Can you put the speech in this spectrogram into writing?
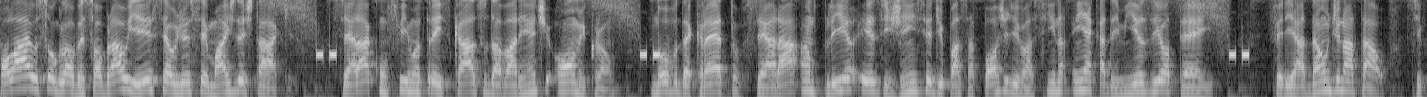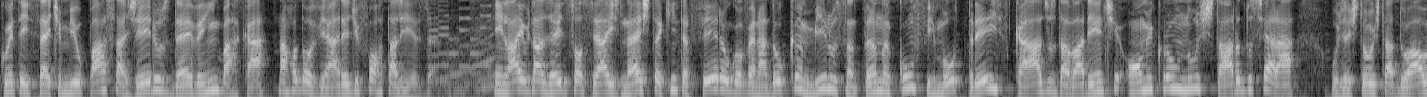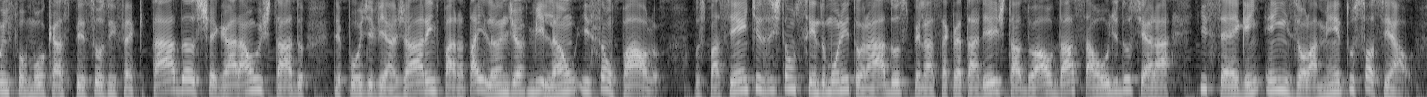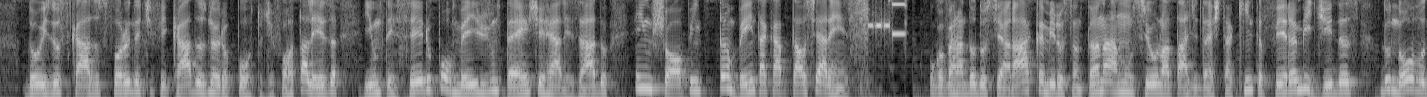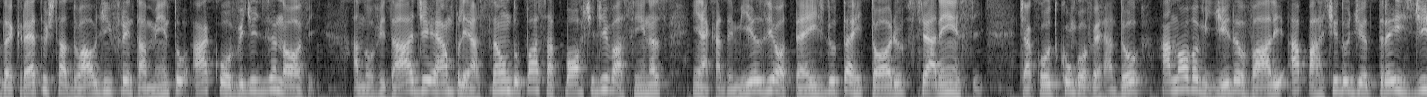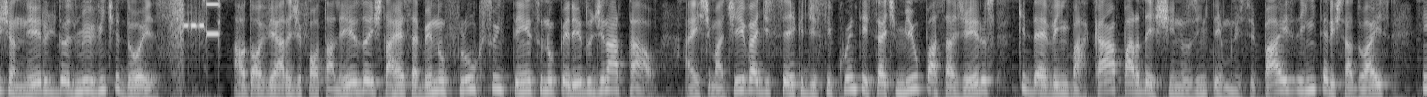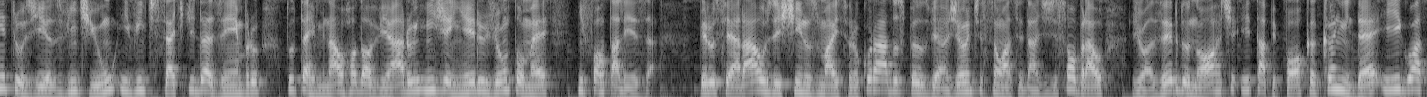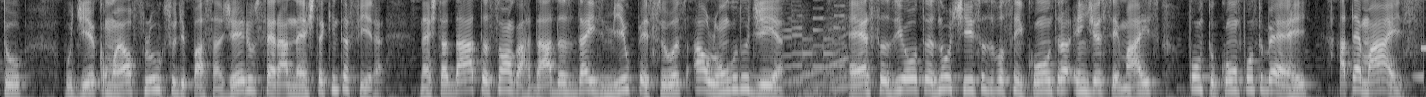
Olá, eu sou Glauber Sobral e esse é o GC Mais Destaques. Ceará confirma três casos da variante Omicron. Novo decreto: Ceará amplia exigência de passaporte de vacina em academias e hotéis. Feriadão de Natal: 57 mil passageiros devem embarcar na rodoviária de Fortaleza. Em live nas redes sociais nesta quinta-feira, o governador Camilo Santana confirmou três casos da variante Omicron no estado do Ceará. O gestor estadual informou que as pessoas infectadas chegaram ao estado depois de viajarem para Tailândia, Milão e São Paulo. Os pacientes estão sendo monitorados pela Secretaria Estadual da Saúde do Ceará e seguem em isolamento social. Dois dos casos foram identificados no aeroporto de Fortaleza e um terceiro por meio de um teste realizado em um shopping também da capital cearense. O governador do Ceará, Camilo Santana, anunciou na tarde desta quinta-feira medidas do novo decreto estadual de enfrentamento à Covid-19. A novidade é a ampliação do passaporte de vacinas em academias e hotéis do território cearense. De acordo com o governador, a nova medida vale a partir do dia 3 de janeiro de 2022. A rodoviária de Fortaleza está recebendo um fluxo intenso no período de Natal. A estimativa é de cerca de 57 mil passageiros que devem embarcar para destinos intermunicipais e interestaduais entre os dias 21 e 27 de dezembro do terminal rodoviário Engenheiro João Tomé, em Fortaleza. Pelo Ceará, os destinos mais procurados pelos viajantes são as cidades de Sobral, Juazeiro do Norte, Itapipoca, Canindé e Iguatu. O dia com maior fluxo de passageiros será nesta quinta-feira. Nesta data, são aguardadas 10 mil pessoas ao longo do dia. Essas e outras notícias você encontra em gcmais.com.br. Até mais!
